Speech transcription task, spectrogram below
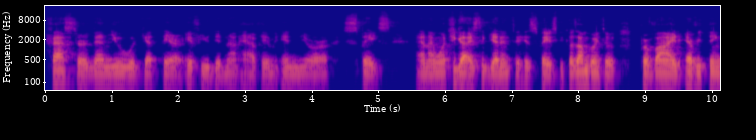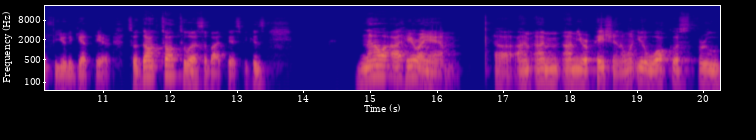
faster than you would get there if you did not have him in your space. And I want you guys to get into his space because I'm going to provide everything for you to get there. So, Doc, talk to us about this because now I, here I am. Uh, I'm, I'm, I'm your patient. I want you to walk us through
